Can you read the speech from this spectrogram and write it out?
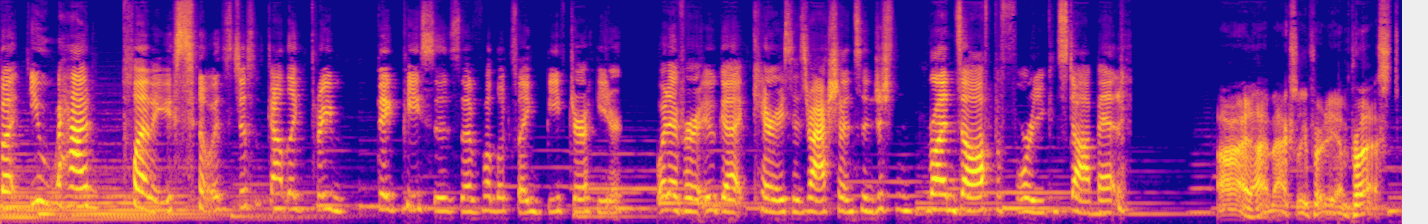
but you had plenty, so it's just got like three big pieces of what looks like beef jerky or whatever Uga carries his rations and just runs off before you can stop it. Alright, I'm actually pretty impressed.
